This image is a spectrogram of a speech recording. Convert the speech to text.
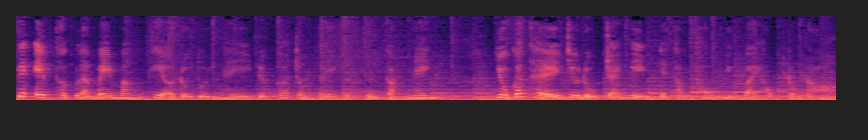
Các em thật là may mắn khi ở độ tuổi này được có trong tay một cuốn cẩm nang. Dù có thể chưa đủ trải nghiệm để thẩm thấu những bài học trong đó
